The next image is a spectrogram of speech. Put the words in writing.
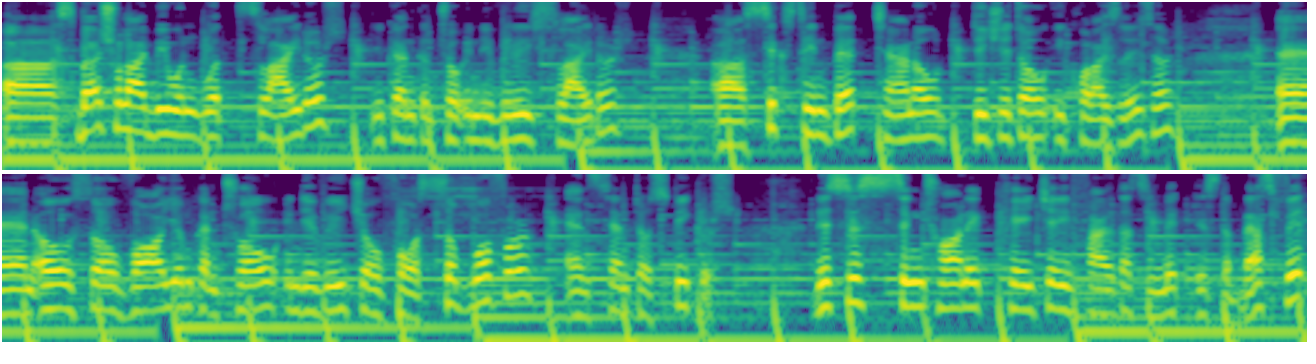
Uh, specialized built with sliders, you can control individual sliders, 16-bit uh, channel digital equalizer, and also volume control individual for subwoofer and center speakers. This is Singtronic KJ5000 Mix is the best fit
